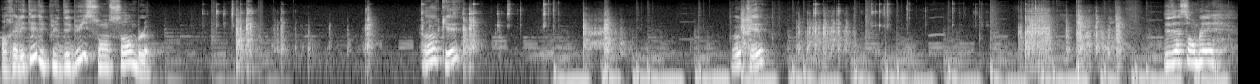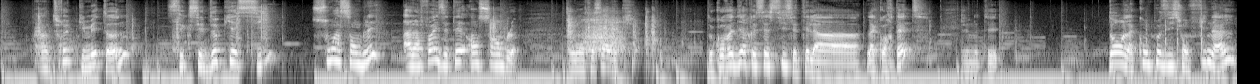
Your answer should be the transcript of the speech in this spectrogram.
En réalité, depuis le début, ils sont ensemble. Ah, ok. Ok. Désassemblés. Un truc qui m'étonne, c'est que ces deux pièces-ci sont assemblées. À la fin, ils étaient ensemble. Je vais montrer ça avec Donc on va dire que celle-ci c'était la, la quartet. J'ai noté. Dans la composition finale,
